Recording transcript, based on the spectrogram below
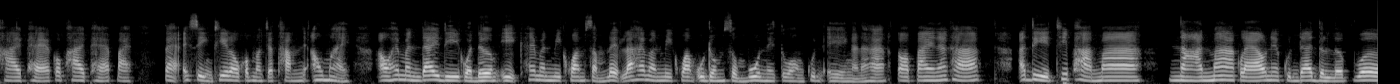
พ่ายแพ้ก็พ่ายแพ้ไป แต่ไอสิ่งที่เรากำลังจะทำเนี่ยเอาใหม่ เอาให้มันได้ดีกว่าเดิมอีก ให้มันมีความสำเร็จและให้มันมีความอุดมสมบูรณ์ในตัวของคุณเองอะนะคะต่อไปนะคะ อดีตที่ผ่านมา นานมากแล้วเนี่ยคุณได้ the lover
